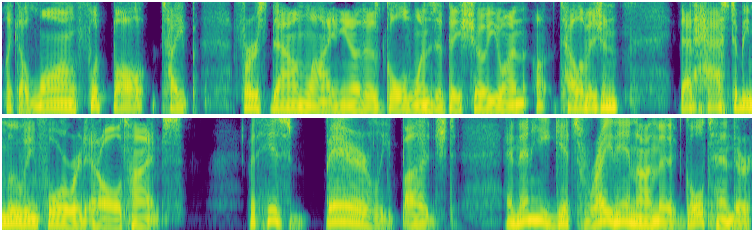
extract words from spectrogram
like a long football type first down line you know those gold ones that they show you on uh, television that has to be moving forward at all times but his barely budged. And then he gets right in on the goaltender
